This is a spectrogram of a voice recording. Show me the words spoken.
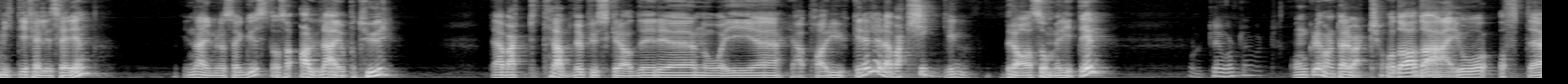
midt i fellesferien. Vi nærmer oss august. Altså, alle er jo på tur. Det har vært 30 plussgrader eh, nå i eh, ja, et par uker, eller? Det har vært skikkelig bra sommer hittil. Ordentlig varmt har det vært. Ordentlig varmt har det vært. Og da, da er jo ofte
